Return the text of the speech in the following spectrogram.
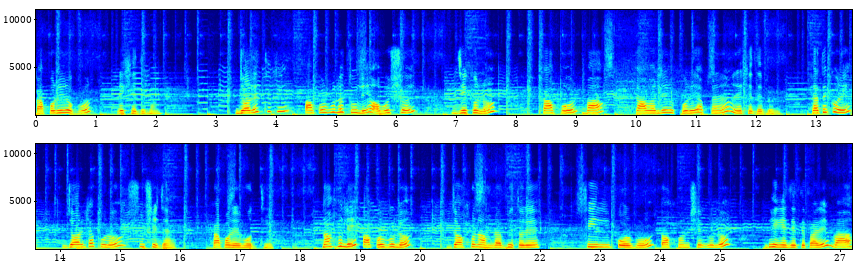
কাপড়ের ওপর রেখে দিলাম। জলের থেকে পাঁপড়গুলো তুলে অবশ্যই যে কোনো কাপড় বা টাওয়ালের উপরে আপনারা রেখে দেবেন। যাতে করে জলটা পুরো শুষে যায় কাপড়ের মধ্যে। না হলে পাঁপড়গুলো যখন আমরা ভেতরে ফিল করব, তখন সেগুলো ভেঙে যেতে পারে বা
